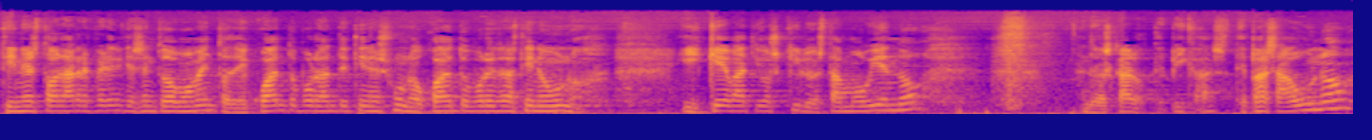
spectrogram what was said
tienes todas las referencias en todo momento de cuánto por delante tienes uno, cuánto por detrás tiene uno y qué vatios kilo está moviendo. Entonces, claro, te picas, te pasa uno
